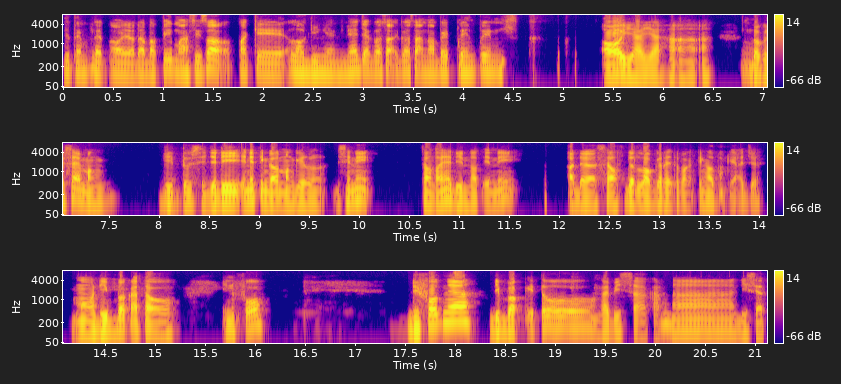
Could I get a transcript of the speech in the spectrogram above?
di template. Oh ya udah berarti mahasiswa pakai logging yang ini aja gak usah gak usah sampai print print. Oh iya ya, Hmm. bagusnya emang gitu sih. Jadi ini tinggal manggil di sini. Contohnya di note ini ada self dot logger itu pakai tinggal pakai aja. Mau debug atau info. Defaultnya debug itu nggak bisa karena di set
